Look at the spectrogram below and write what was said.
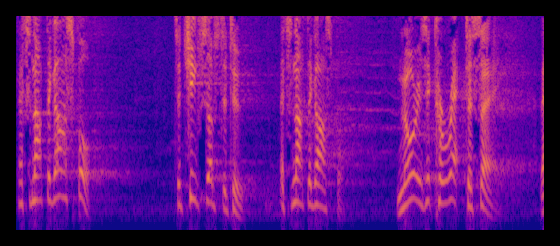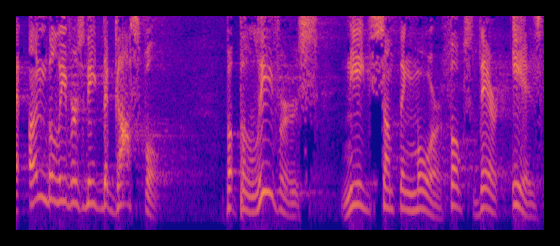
That's not the gospel. It's a cheap substitute. That's not the gospel. Nor is it correct to say that unbelievers need the gospel, but believers need something more. Folks, there is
